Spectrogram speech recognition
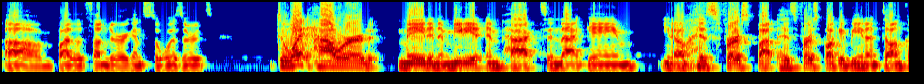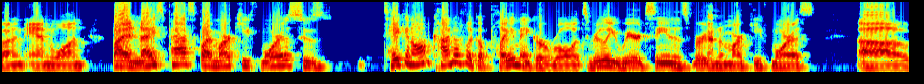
um, by the Thunder against the Wizards. Dwight Howard made an immediate impact in that game you know his first bu- his first bucket being a dunk on an and one by a nice pass by Markieff Morris, who's taken on kind of like a playmaker role. It's really weird seeing this version yeah. of Markieff Morris uh,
